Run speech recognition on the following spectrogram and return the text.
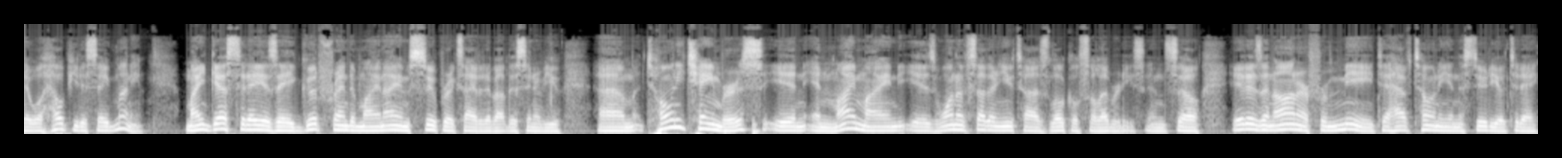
that will help you to save money. My guest today is a good friend of mine. I am super excited about this interview. Um, Tony Chambers, in in my mind, is one of Southern Utah's local celebrities, and so it is an honor for me to have Tony in the studio today.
